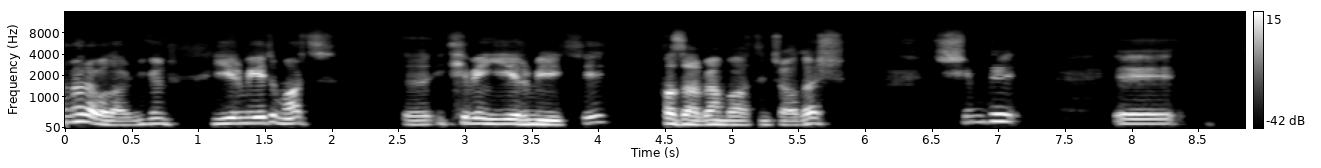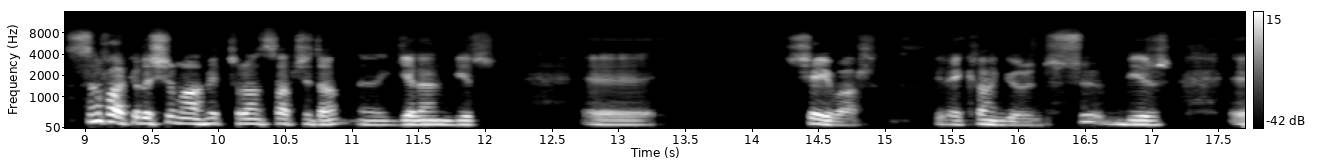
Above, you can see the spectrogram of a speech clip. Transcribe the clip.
merhabalar. Bugün 27 Mart e, 2022. Pazar ben Bahattin Çağdaş. Şimdi e, sınıf arkadaşım Ahmet Turan Sapçı'dan e, gelen bir e, şey var. Bir ekran görüntüsü, bir e,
